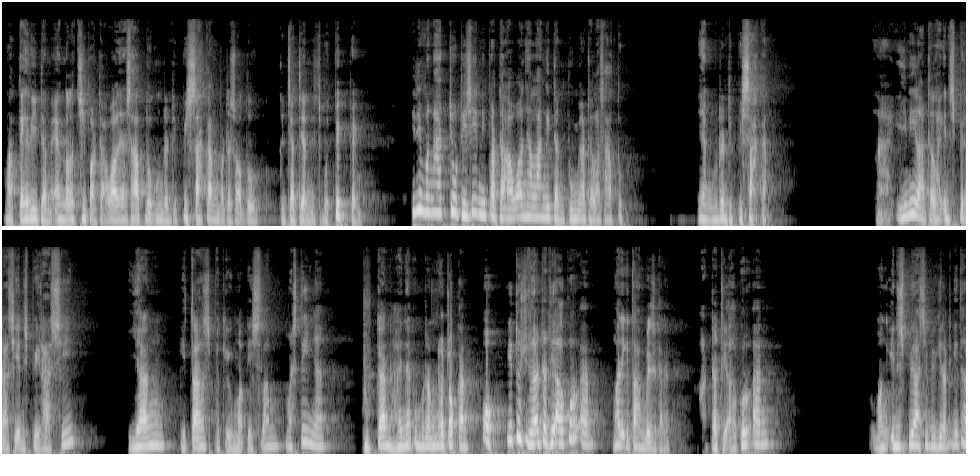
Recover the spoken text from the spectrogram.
materi dan energi pada awalnya satu, kemudian dipisahkan pada suatu kejadian yang disebut Big Bang. Ini mengacu di sini pada awalnya langit dan bumi adalah satu. Yang kemudian dipisahkan. Nah, ini adalah inspirasi-inspirasi yang kita sebagai umat Islam mestinya bukan hanya kemudian menyocokkan. Oh, itu sudah ada di Al-Quran. Mari kita ambil sekarang. Ada di Al-Quran. Menginspirasi pikiran kita,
